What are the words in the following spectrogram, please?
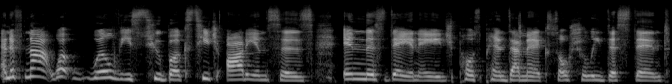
And if not, what will these two books teach audiences in this day and age, post pandemic, socially distant,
